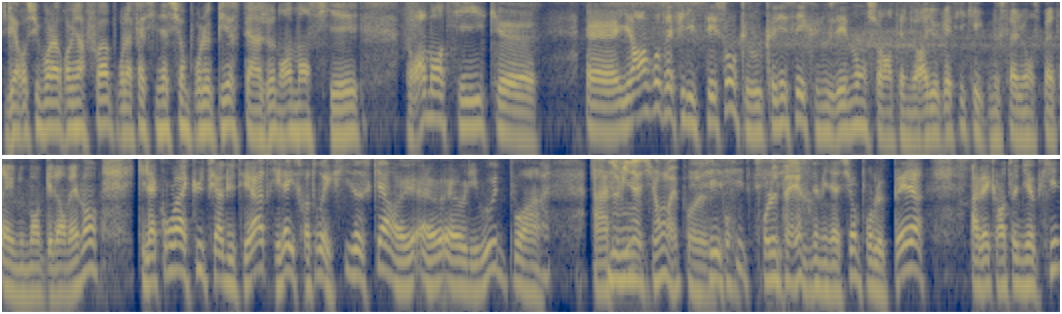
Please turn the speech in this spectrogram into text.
Je l'ai reçu pour la première fois pour la fascination pour le pire. C'était un jeune romancier, romantique. euh, euh, il a rencontré Philippe Tesson, que vous connaissez, que nous aimons sur l'antenne de Radio Classique et que nous saluons ce matin, il nous manque énormément, qu'il a convaincu de faire du théâtre. Et là, il se retrouve avec six Oscars euh, à, à Hollywood pour un, Six nominations ouais, pour, le, Six- pour, six- pour le six- père. six nominations pour le père, avec Anthony Hopkins.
